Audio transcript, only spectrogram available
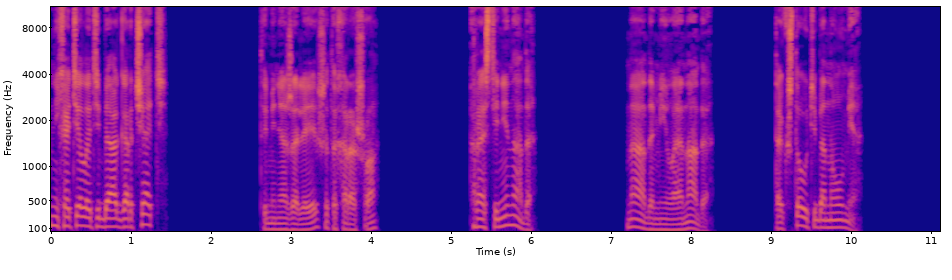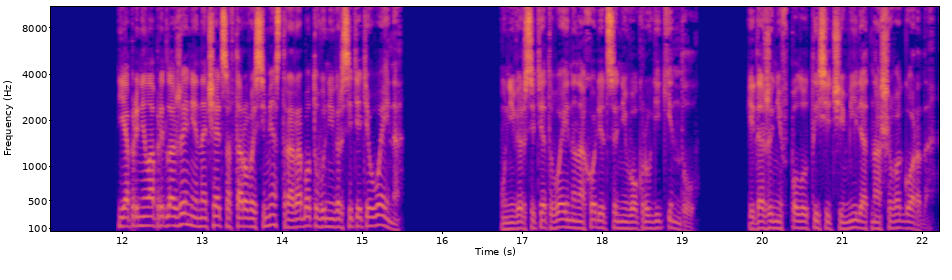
Не хотела тебя огорчать. Ты меня жалеешь, это хорошо. Расти не надо. Надо, милая, надо. Так что у тебя на уме? Я приняла предложение начать со второго семестра работу в университете Уэйна. Университет Уэйна находится не в округе Киндл и даже не в полутысячи миль от нашего города.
